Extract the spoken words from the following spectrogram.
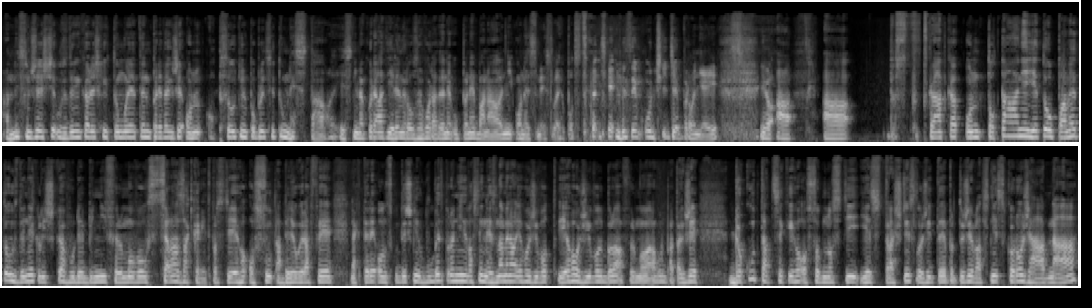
A myslím, že ještě u Zdeňka Lišky k tomu je ten prvek, že on absolutně publicitu nestál. Je s ním akorát jeden rozhovor a ten je úplně banální o nesmyslech v podstatě, myslím určitě pro něj. Jo, a, a zkrátka on totálně je tou planetou Zdeněk Liška hudební filmovou zcela zakryt. Prostě jeho osud a biografie, na které on skutečně vůbec pro něj vlastně neznamenal jeho život. Jeho život byla filmová hudba. Takže dokutace k jeho osobnosti je strašně složité, protože vlastně skoro žádná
